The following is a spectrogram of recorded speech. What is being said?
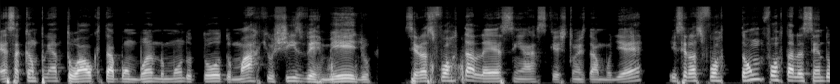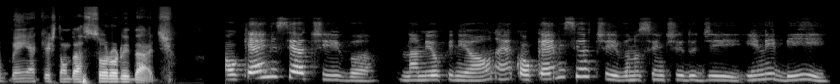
essa campanha atual que está bombando no mundo todo, marque o X vermelho, se elas fortalecem as questões da mulher e se elas estão fortalecendo bem a questão da sororidade. Qualquer iniciativa, na minha opinião, né, qualquer iniciativa no sentido de inibir,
